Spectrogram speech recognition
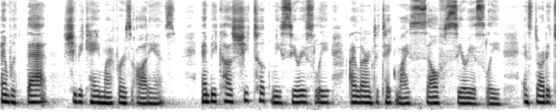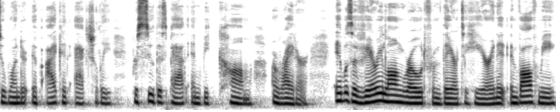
And with that, she became my first audience. And because she took me seriously, I learned to take myself seriously and started to wonder if I could actually pursue this path and become a writer. It was a very long road from there to here, and it involved me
